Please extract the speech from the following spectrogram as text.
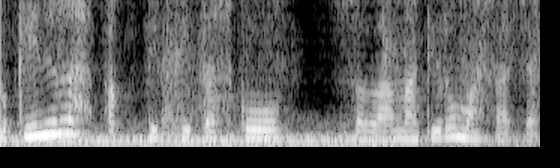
Beginilah aktivitasku selama di rumah saja.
